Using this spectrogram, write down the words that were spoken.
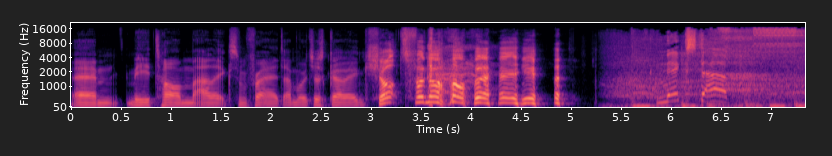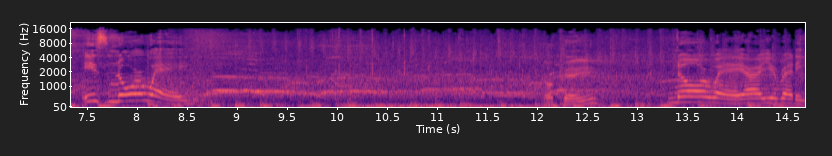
um, me, Tom, Alex, and Fred, and we're just going shots for Norway. Next up is Norway. Okay. Norway, are you ready?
